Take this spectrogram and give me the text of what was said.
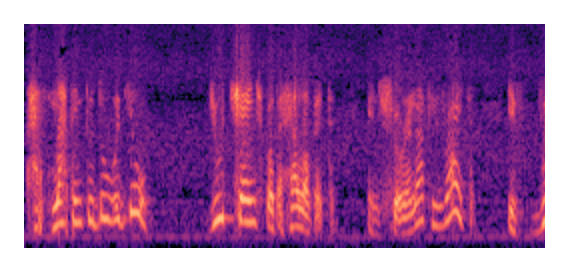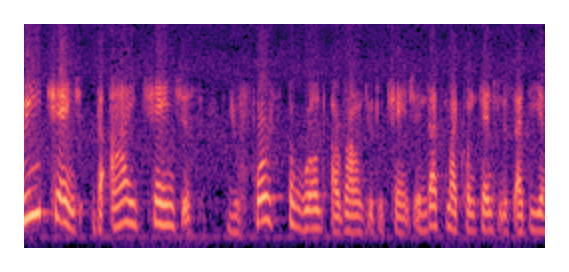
has nothing to do with you. You change for the hell of it. And sure enough, he's right. If we change, the I changes, you force the world around you to change. And that's my contention, this idea,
